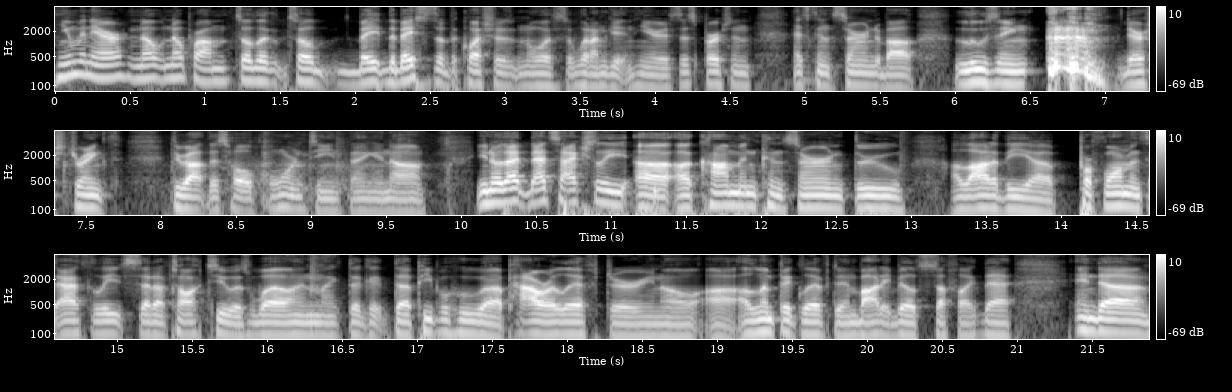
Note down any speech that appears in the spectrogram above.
Human error. No, no problem. So the so ba- the basis of the question was what I'm getting here is this person is concerned about losing their strength throughout this whole quarantine thing, and uh, you know that that's actually a, a common concern through a lot of the uh, performance athletes that I've talked to as well, and like the the people who uh, power lift or you know uh, Olympic lift and bodybuild stuff like that, and uh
